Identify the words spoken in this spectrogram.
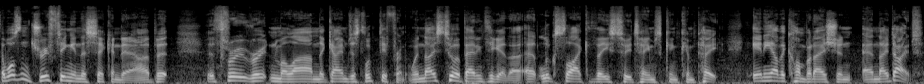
it wasn't drifting in the second hour, but through Root and Malan, the game just looked different. When those two are batting together, it looks like these two teams can compete. Any other combination, and they don't.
